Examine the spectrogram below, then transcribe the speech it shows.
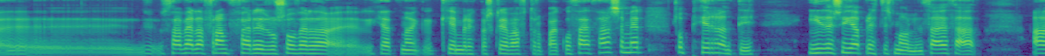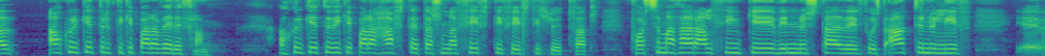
uh, það verða framfærir og svo verða, uh, hérna kemur eitthvað skref aftur og bak og það er það sem er svo pyrrandi í þessu jafnbrettismálum. Það er það að áhverju getur þetta ekki bara verið fram? Áhverju getur við ekki bara haft þetta svona 50-50 hlutfall? Hvort sem að það er alþingi, vinnustæðir, þú veist, atvinnulíf, eh,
